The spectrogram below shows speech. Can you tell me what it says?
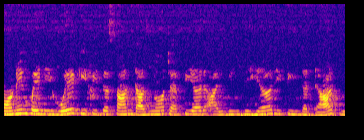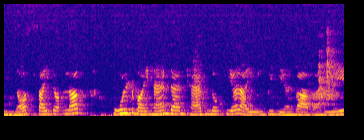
মর্নিং হোয়েন ইউ ওয়েক ইফ ইফ দ্য সান ডাজ নট অ্যাপিয়ার আই উইল বি হিয়ার ইফ ইন দ্য ডার্ক উই লস সাইড অফ লাভ হোল্ড মাই হ্যান্ড অ্যান্ড হ্যাভ নো ফিয়ার আই উইল বি হিয়ার বাবা রে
